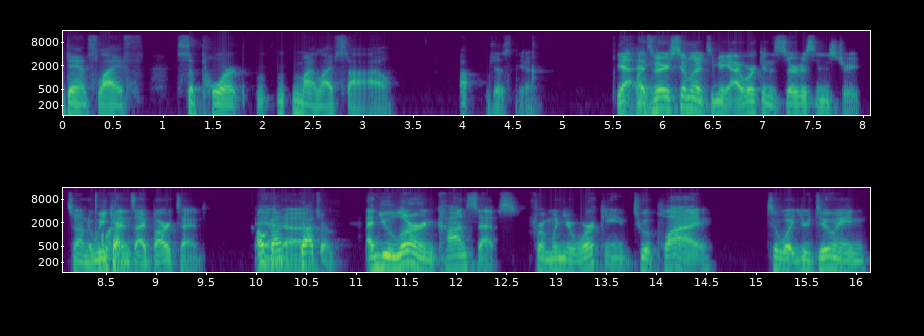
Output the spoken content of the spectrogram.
dance life support my lifestyle. Uh, just yeah, yeah. That's very similar to me. I work in the service industry, so on the weekends okay. I bartend. Okay, and, uh, gotcha. And you learn concepts from when you're working to apply to what you're doing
